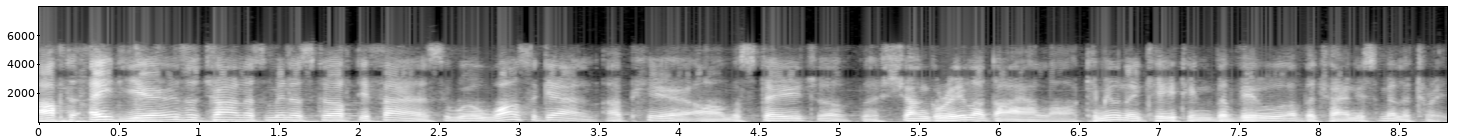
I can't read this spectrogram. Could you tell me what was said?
After eight years, China's Minister of Defense will once again appear on the stage of the Shangri-La Dialogue, communicating the view of the Chinese military.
